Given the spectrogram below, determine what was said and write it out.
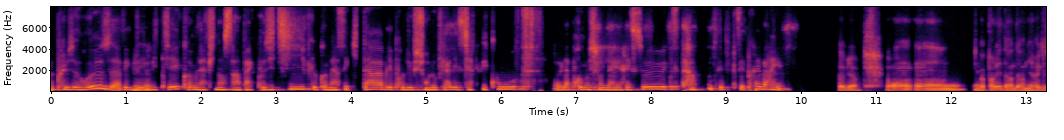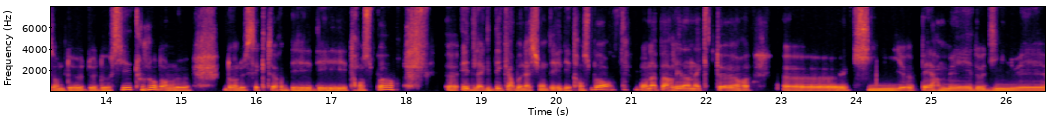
plus heureuses avec des mhm. métiers comme la finance à impact positif, le commerce équitable, les productions locales, les circuits courts, la promotion de la RSE, etc. C'est très varié. Très bien. on, va parler d'un dernier exemple de, dossier, toujours dans le, dans le secteur des, transports euh, et de la décarbonation des, transports. On a parlé d'un acteur euh, qui euh, permet de diminuer,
